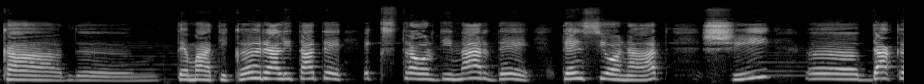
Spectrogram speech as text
ca tematică, în realitate extraordinar de tensionat și dacă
